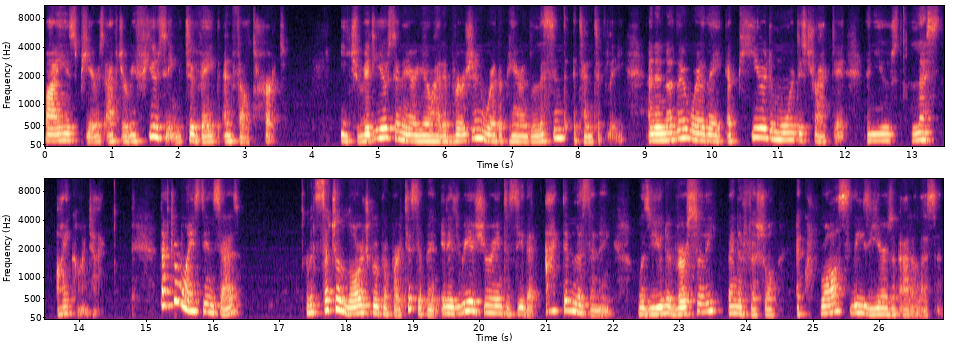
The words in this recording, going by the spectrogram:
by his peers after refusing to vape and felt hurt. Each video scenario had a version where the parent listened attentively and another where they appeared more distracted and used less eye contact. Dr. Weinstein says with such a large group of participants, it is reassuring to see that active listening was universally beneficial across these years of adolescence.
